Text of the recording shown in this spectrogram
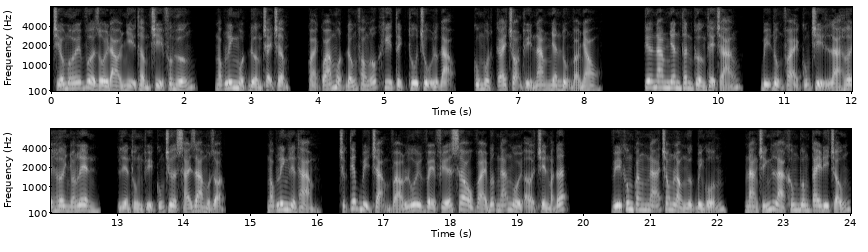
Chiếu mới vừa rồi đào nhị thẩm chỉ phương hướng, Ngọc Linh một đường chạy chậm, quải quá một đống phòng ốc khi tịch thu trụ lực đạo, cùng một cái trọn thủy nam nhân đụng vào nhau. Kia nam nhân thân cường thể tráng, bị đụng phải cũng chỉ là hơi hơi nhóng lên, liền thùng thủy cũng chưa sái ra một dọn. Ngọc Linh liền thảm, trực tiếp bị chạm vào lui về phía sau vài bước ngã ngồi ở trên mặt đất. Vì không quăng ngã trong lòng ngực bình ốm, nàng chính là không buông tay đi chống,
